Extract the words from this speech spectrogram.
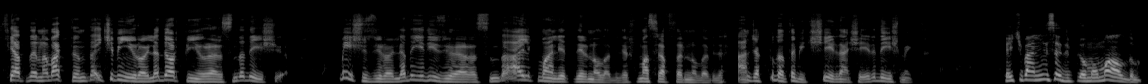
fiyatlarına baktığında 2000 euro ile 4000 euro arasında değişiyor. 500 euro ile de 700 euro arasında aylık maliyetlerin olabilir, masrafların olabilir. Ancak bu da tabii ki şehirden şehire değişmekte. Peki ben lise diplomamı aldım.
